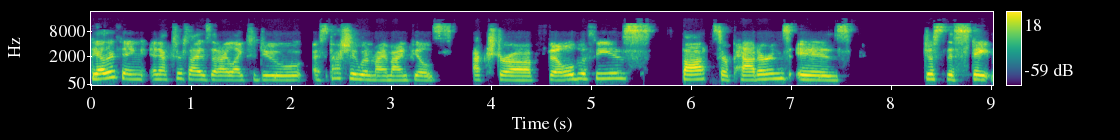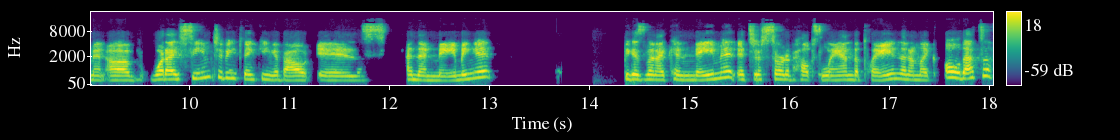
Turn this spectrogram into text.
The other thing an exercise that i like to do especially when my mind feels extra filled with these thoughts or patterns is just this statement of what I seem to be thinking about is, and then naming it. Because when I can name it, it just sort of helps land the plane. Then I'm like, oh, that's a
